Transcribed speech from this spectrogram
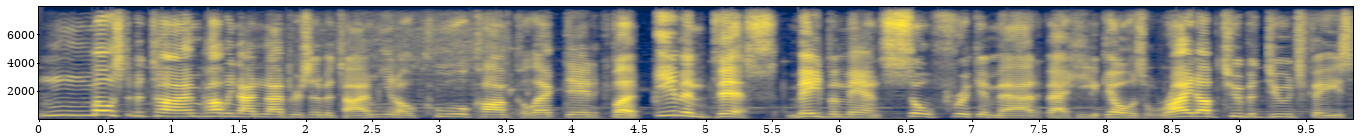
mm, most of the time, probably 99% of the time, you know, cool, calm, collected. But even this made the man so freaking mad that he goes right up to the dude's face.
